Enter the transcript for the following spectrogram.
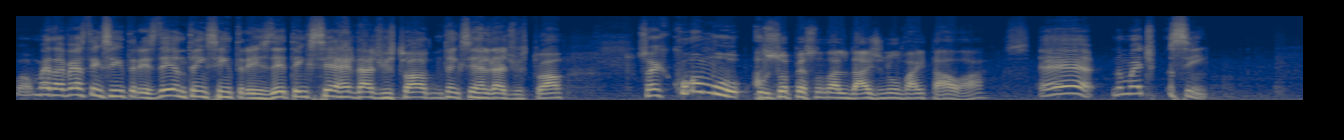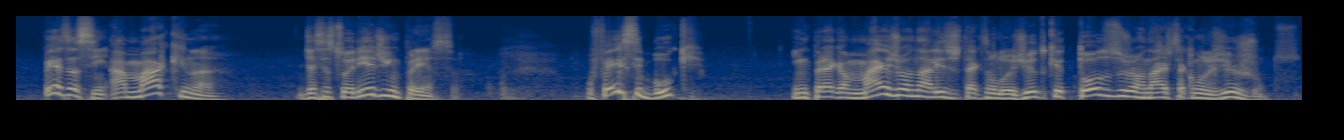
o metaverso tem que ser em 3D, não tem que ser em 3D, tem que ser realidade virtual, não tem que ser realidade virtual. Só que como. A o... sua personalidade não vai estar tá lá. É, não é tipo assim. Pensa assim, a máquina de assessoria de imprensa. O Facebook emprega mais jornalistas de tecnologia do que todos os jornais de tecnologia juntos.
